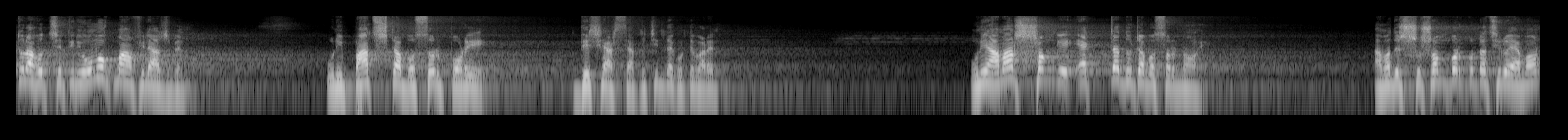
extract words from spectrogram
তোলা হচ্ছে, তিনি অমুক মাহফিলে আসবেন। উনি পাঁচটা বছর পরে দেশে আসছে, আপনি চিন্তা করতে পারেন। উনি আমার সঙ্গে একটা দুটা বছর নয়। আমাদের সুসম্পর্কটা ছিল এমন,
